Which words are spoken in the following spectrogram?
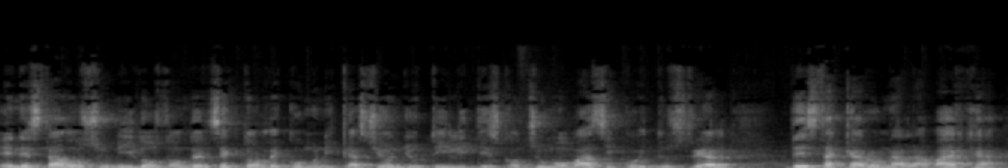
en Estados Unidos, donde el sector de comunicación y utilities, consumo básico industrial destacaron a la baja.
